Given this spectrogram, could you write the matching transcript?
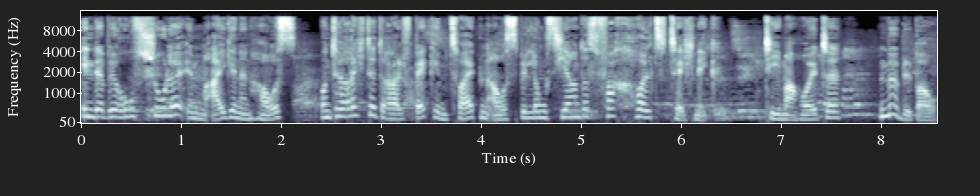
In der Berufsschule im eigenen Haus unterrichtet Ralf Beck im zweiten Ausbildungsjahr das Fach Holztechnik. Thema heute Möbelbau.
